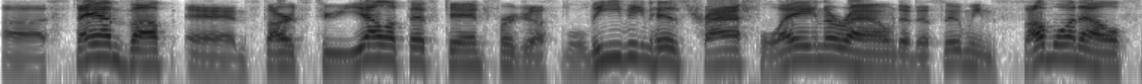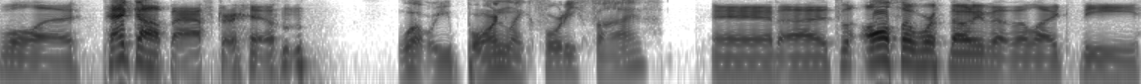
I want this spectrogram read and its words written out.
uh, stands up and starts to yell at this kid for just leaving his trash laying around and assuming someone else will uh, pick up after him. What, were you born like 45? And uh, it's also worth noting that, the, like, the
